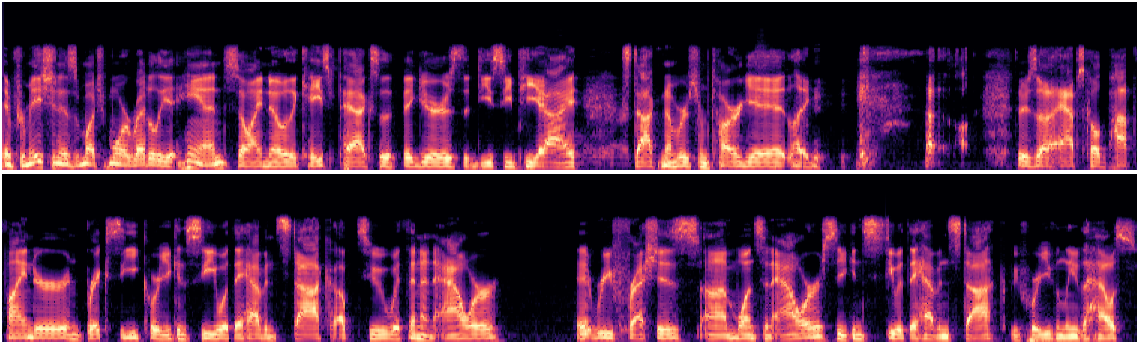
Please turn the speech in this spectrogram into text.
information is much more readily at hand. So I know the case packs of the figures, the DCPI stock numbers from Target. Like, there's uh, apps called Pop Finder and BrickSeek where you can see what they have in stock up to within an hour. It refreshes um, once an hour, so you can see what they have in stock before you even leave the house.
